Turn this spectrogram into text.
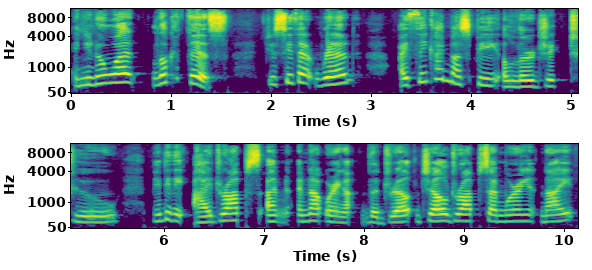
And you know what? Look at this. Do you see that red? I think I must be allergic to maybe the eye drops. I'm, I'm not wearing the gel drops I'm wearing at night.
